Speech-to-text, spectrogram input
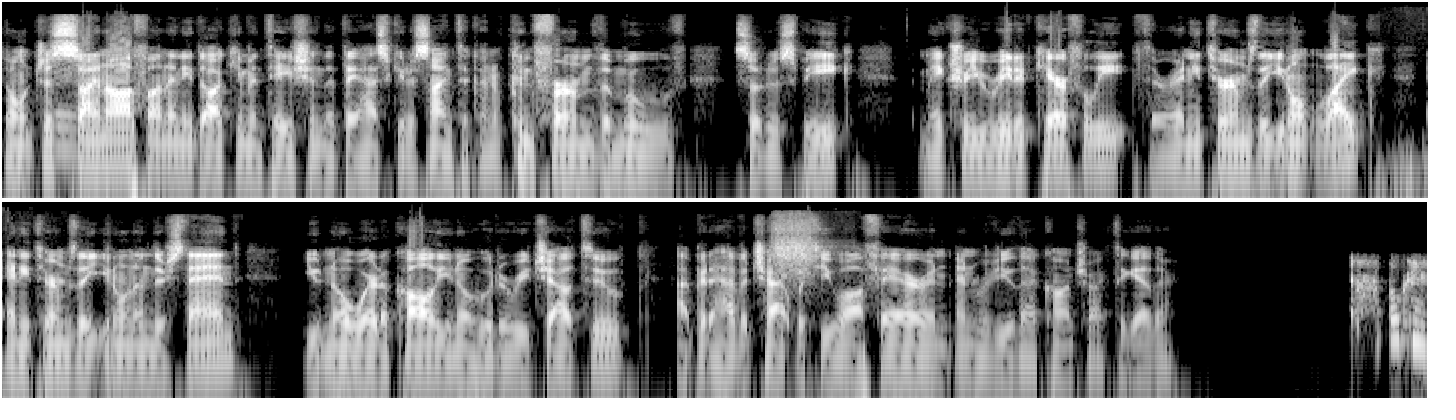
Don't just sign off on any documentation that they ask you to sign to kind of confirm the move, so to speak. Make sure you read it carefully. If there are any terms that you don't like, any terms that you don't understand, you know where to call, you know who to reach out to. Happy to have a chat with you off air and, and review that contract together. Okay.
